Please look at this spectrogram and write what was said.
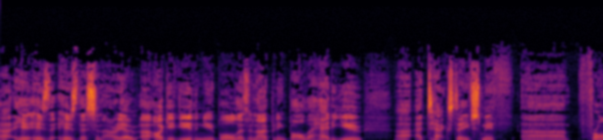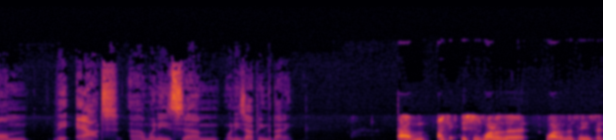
Uh, here, here's the here's the scenario. Uh, I give you the new ball as an opening bowler. How do you uh, attack Steve Smith uh, from the out uh, when he's um, when he's opening the batting? Um, I think this is one of the one of the things that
